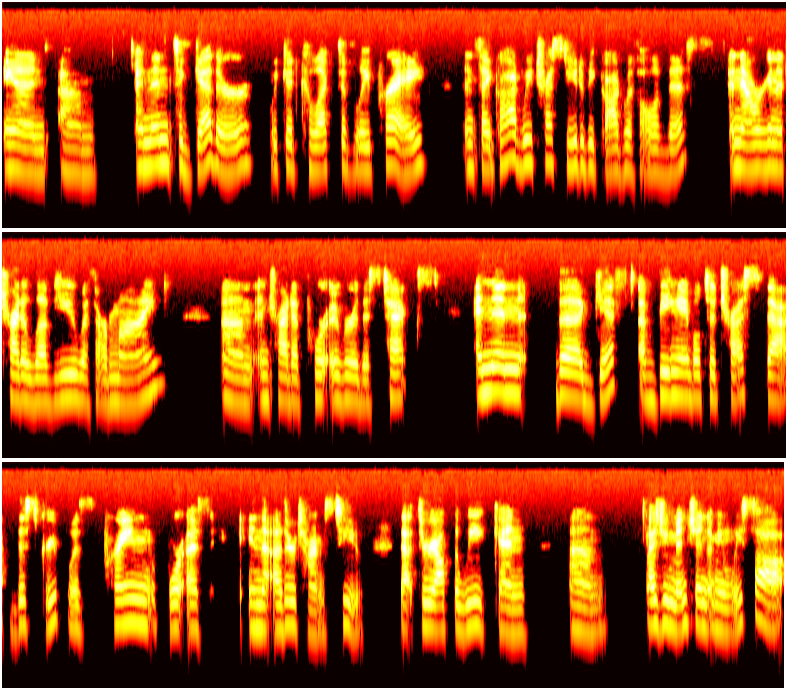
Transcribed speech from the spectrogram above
And, um, and then together we could collectively pray and say, God, we trust you to be God with all of this. And now we're going to try to love you with our mind um, and try to pour over this text. And then the gift of being able to trust that this group was praying for us in the other times too, that throughout the week. And um, as you mentioned, I mean, we saw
